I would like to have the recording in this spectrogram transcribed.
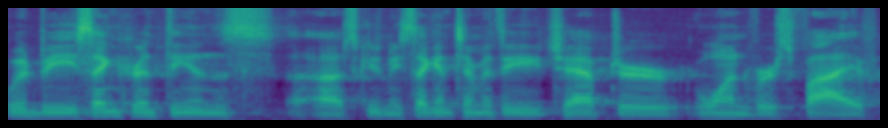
would be 2 Corinthians, uh, excuse me, 2 Timothy chapter 1, verse 5.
